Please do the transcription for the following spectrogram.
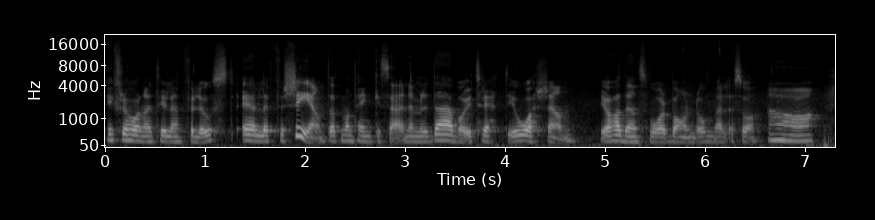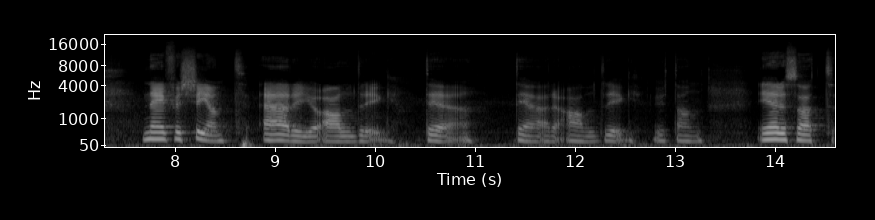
i förhållande till en förlust eller för sent. Att man tänker så här, nej men det där var ju 30 år sedan. Jag hade en svår barndom eller så. Ja, nej för sent är det ju aldrig. Det, det är det aldrig. Utan är det så att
